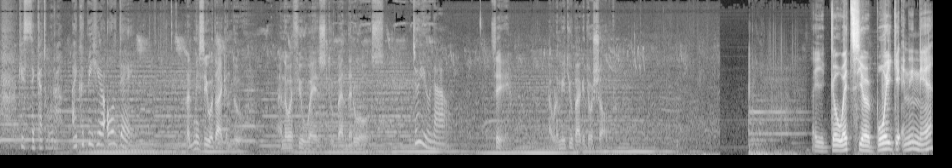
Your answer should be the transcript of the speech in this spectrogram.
Che seccatura. I could be here all day. Let me see what I can do. I know a few ways to bend the rules. Do you now? See, I will meet you back at your shop. There you go, it's your boy getting in there.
